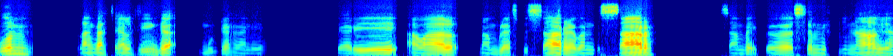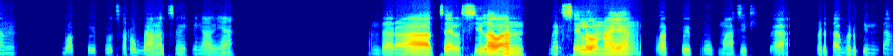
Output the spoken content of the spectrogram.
pun langkah Chelsea nggak mudah kan ya. Dari awal 16 besar 8 besar sampai ke semifinal yang waktu itu seru banget semifinalnya. Antara Chelsea lawan Barcelona yang waktu itu masih bertabur bintang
